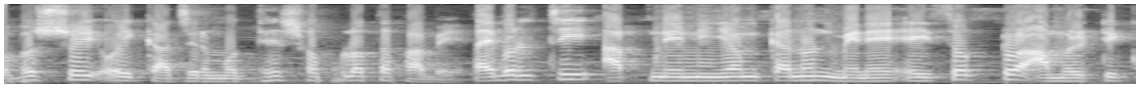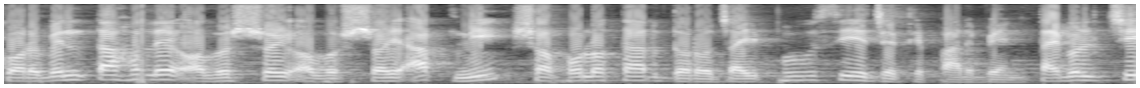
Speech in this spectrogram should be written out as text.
অবশ্যই ওই কাজের মধ্যে সফলতা পাবে। তাই বলছি, আপনি নিয়ম কানুন মেনে এই ছোট্ট আমলটি করবেন, তাহলে অবশ্যই অবশ্যই আপনি সফলতার দরজায় পৌঁছিয়ে যেতে পারবেন। তাই বলছি,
